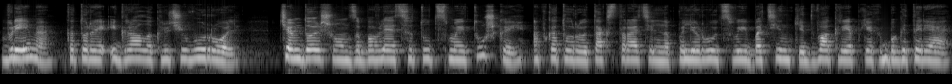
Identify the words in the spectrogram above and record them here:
Время, которое играло ключевую роль. Чем дольше он забавляется тут с моей тушкой, об которую так старательно полируют свои ботинки два крепких богатыря,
